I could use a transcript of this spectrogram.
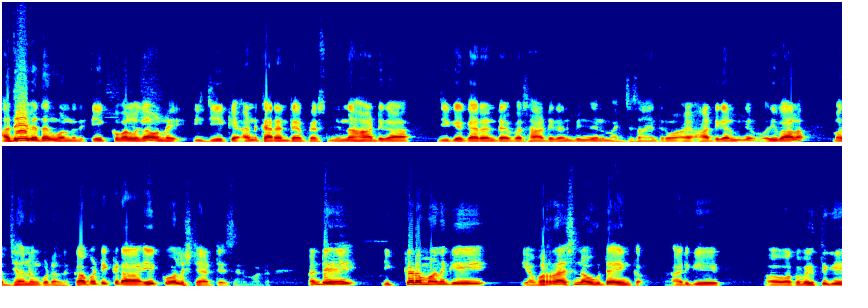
అదే విధంగా ఉన్నది ఈక్వల్గా ఉన్నాయి. ఈ జీకే అండ్ కరెంట్ అఫైర్స్. నిన్న హార్డ్గా జీకే కరెంట్ అఫైర్స్ హార్డ్గా అనిపించింది నేను మధ్య సాయంత్రం హార్డ్గా అనిపించింది ఇవాళ మధ్యాహ్నం కూడా ఉంది కాబట్టి ఇక్కడ ఈక్వల్ స్టార్ట్ చేశారు అనమాట అంటే ఇక్కడ మనకి ఎవరు రాసినా ఒకటే ఇంకా ఆడికి ఒక వ్యక్తికి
